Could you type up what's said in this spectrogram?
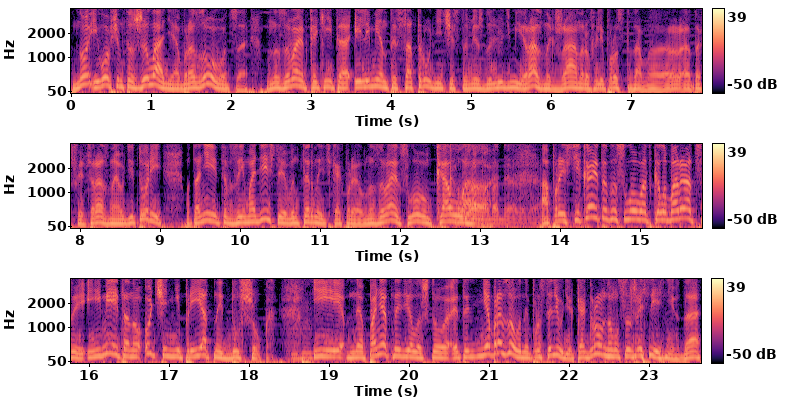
но и, в общем-то, желание образовываться, называют какие-то элементы сотрудничества между людьми разных жанров или просто там, э, р- так сказать, разной аудитории. Вот они это взаимодействие в интернете, как правило, называют словом коллаба. Коллаба, да, да, да. А проистекает это слово от коллаборации, и имеет оно очень неприятный душок. И э, понятное дело, что это необразованные просто люди, к огромному сожалению, да.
